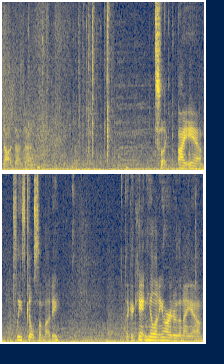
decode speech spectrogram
dot dot dot. It's like, I am. Please kill somebody. Like, I can't heal any harder than I am.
